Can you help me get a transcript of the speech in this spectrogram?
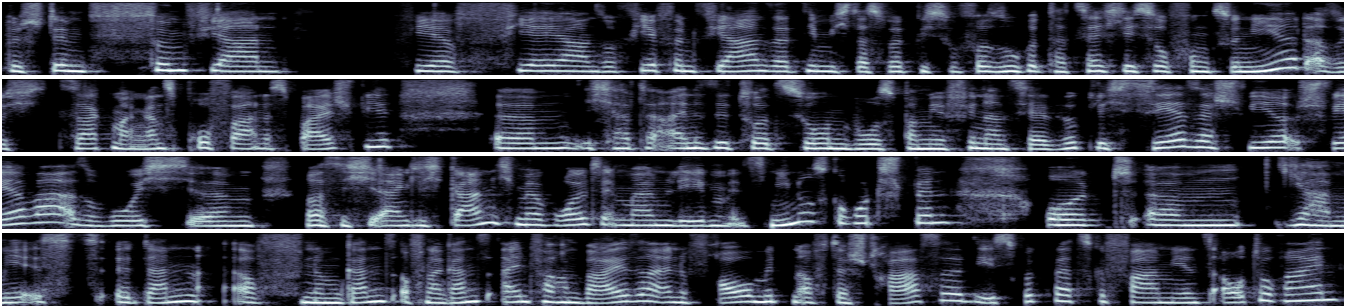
bestimmt fünf Jahren vier, vier Jahren, so vier, fünf Jahren, seitdem ich das wirklich so versuche, tatsächlich so funktioniert. Also ich sage mal ein ganz profanes Beispiel. Ähm, ich hatte eine Situation, wo es bei mir finanziell wirklich sehr, sehr schwer, schwer war, also wo ich, ähm, was ich eigentlich gar nicht mehr wollte in meinem Leben, ins Minus gerutscht bin. Und ähm, ja, mir ist äh, dann auf einem ganz, auf einer ganz einfachen Weise eine Frau mitten auf der Straße, die ist rückwärts gefahren, mir ins Auto rein,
